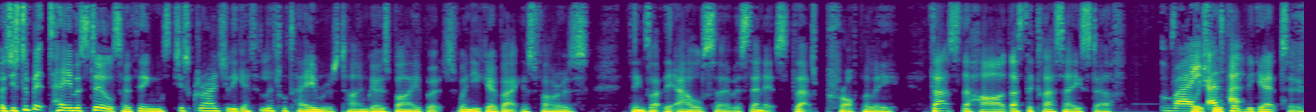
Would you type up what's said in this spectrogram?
are just a bit tamer still. So things just gradually get a little tamer as time goes by. But when you go back as far as things like the Owl Service, then it's that's properly that's the hard, that's the Class A stuff, right. which I- we'll I- probably get to.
